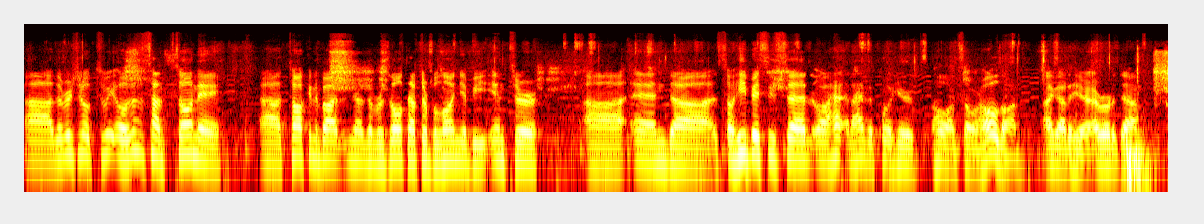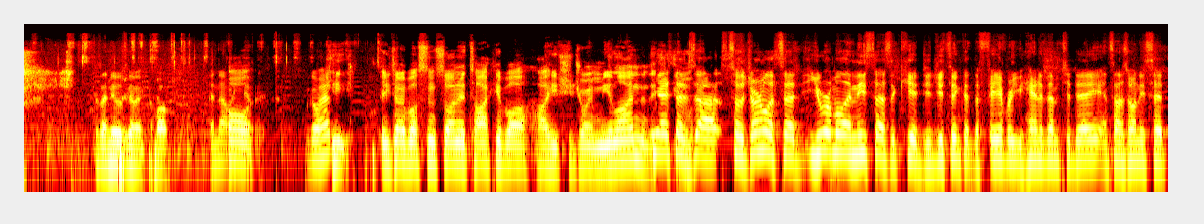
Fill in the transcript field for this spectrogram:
Uh, the original tweet. Oh, this is Sansone uh, talking about you know the result after Bologna beat Inter, uh, and uh, so he basically said, "Oh, I had, and I have the quote here. Hold on, somewhere. Hold on, I got it here. I wrote it down because I knew it was going to come up. And now, Oh, go ahead. he, are you talking about Sansone talking about how he should join Milan? And they Yeah, it says, uh, so the journalist said, You were Milanista as a kid. Did you think that the favor you handed them today? And Sansone said,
